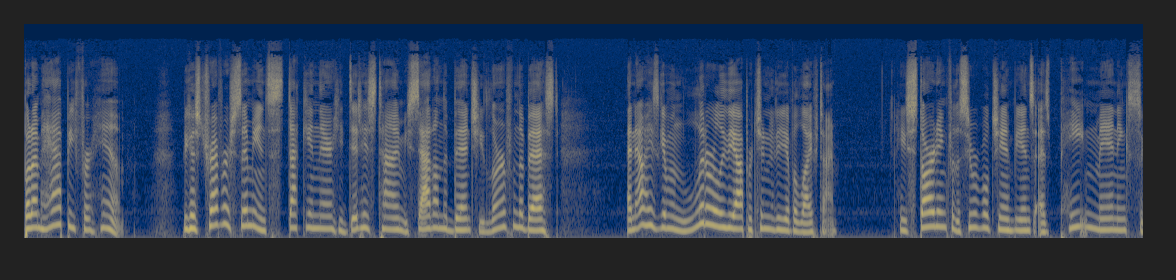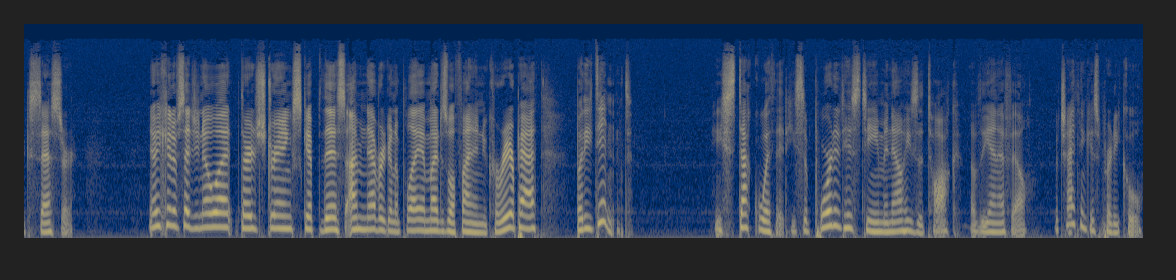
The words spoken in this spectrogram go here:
But I'm happy for him because Trevor Siemian stuck in there. He did his time. He sat on the bench. He learned from the best. And now he's given literally the opportunity of a lifetime. He's starting for the Super Bowl champions as Peyton Manning's successor. You know, he could have said, you know what, third string, skip this. I'm never going to play. I might as well find a new career path. But he didn't. He stuck with it. He supported his team, and now he's the talk of the NFL, which I think is pretty cool.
